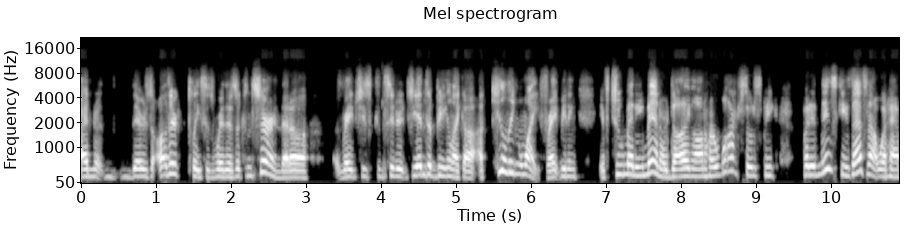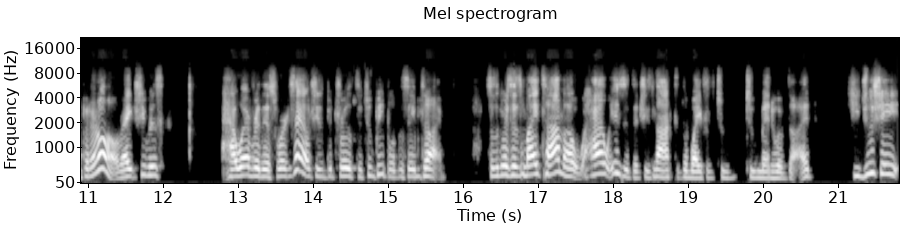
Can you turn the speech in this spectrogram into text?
and there's other places where there's a concern that a right she's considered she ends up being like a, a killing wife right? Meaning if too many men are dying on her watch so to speak. But in this case that's not what happened at all right? She was however this works out she's betrothed to two people at the same time. So the girl says my tama how is it that she's not the wife of two two men who have died? Kidushe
